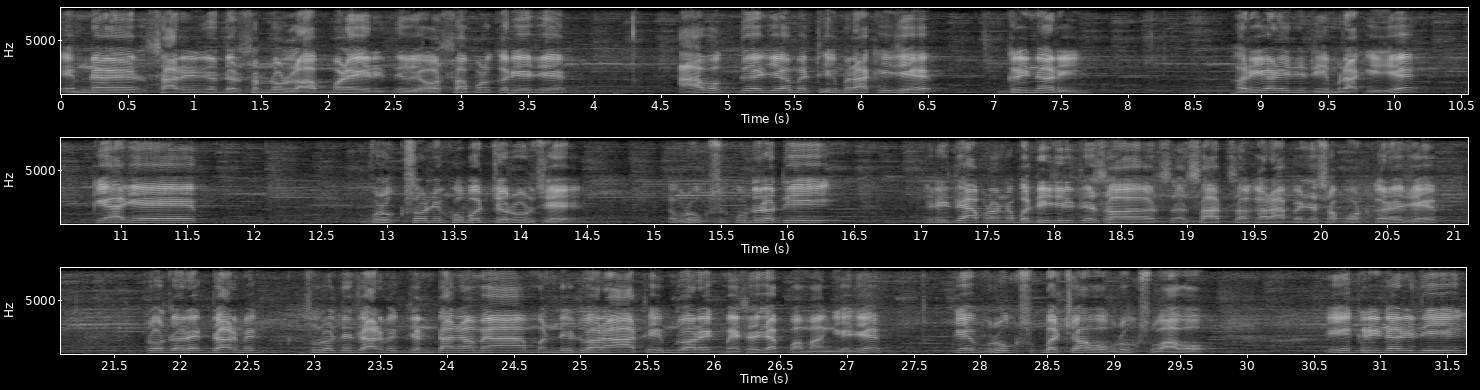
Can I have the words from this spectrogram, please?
એમને સારી રીતે દર્શનનો લાભ મળે એ રીતની વ્યવસ્થા પણ કરીએ છીએ. આ વખતે જે અમે થીમ રાખી છે, ગ્રીનરી, હરિયાળીની થીમ રાખી છે કે આજે વૃક્ષોની ખૂબ જ જરૂર છે. વૃક્ષ કુદરતી રીતે આપણને બધી જ રીતે સાથ સહકાર આપે છે, સપોર્ટ કરે છે. તો દરેક ધાર્મિક, સુરતની ધાર્મિક જનતાને અમે આ મંદિર દ્વારા, આ થીમ દ્વારા એક મેસેજ આપવા માંગીએ છીએ કે વૃક્ષ બચાવો, વૃક્ષ વાવો. એ ગ્રીનરીથી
